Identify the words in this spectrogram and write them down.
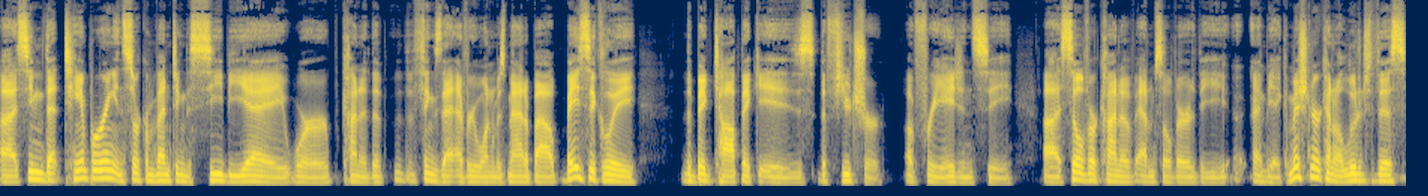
uh, it seemed that tampering and circumventing the CBA were kind of the, the things that everyone was mad about. Basically, the big topic is the future of free agency. Uh, Silver kind of, Adam Silver, the NBA commissioner, kind of alluded to this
